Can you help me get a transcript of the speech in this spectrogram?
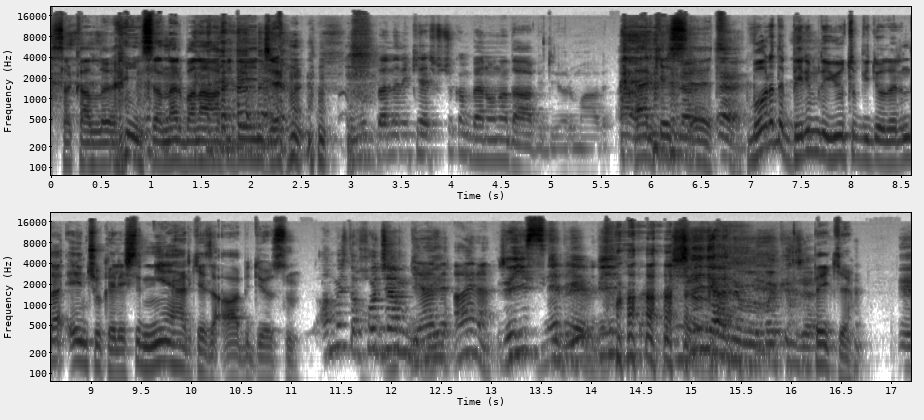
Sakallı insanlar bana abi deyince. Umut benden iki yaş küçük ama ben ona da abi diyorum abi. Herkes evet. evet. Bu arada benim de YouTube videolarında en çok eleştiri niye herkese abi diyorsun? Ama işte hocam gibi, Yani aynen. reis Ne gibi bir şey yani bu bakınca. Peki. Ee,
